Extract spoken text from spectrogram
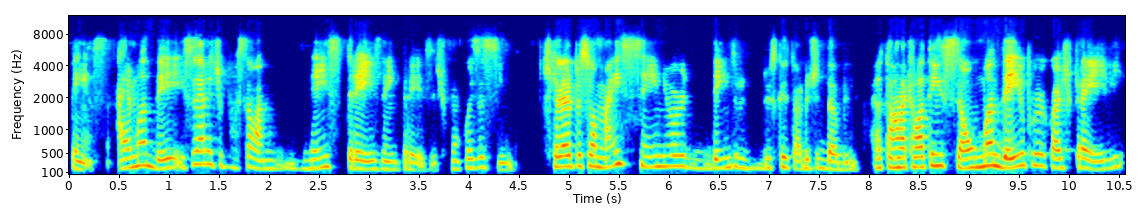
tensa. Aí mandei, isso era tipo, sei lá, mês três da empresa, tipo uma coisa assim. Acho que ele era a pessoa mais sênior dentro do escritório de Dublin. Eu tava naquela tensão, mandei o pull request para ele,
